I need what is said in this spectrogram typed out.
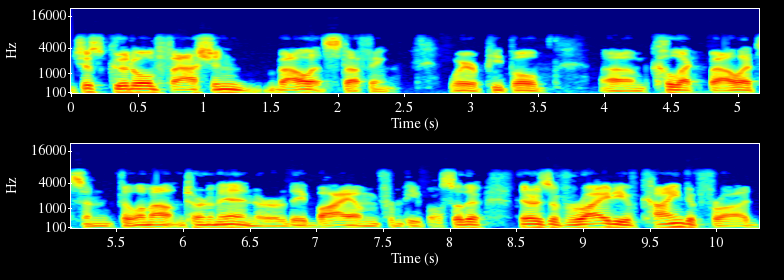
just good old fashioned ballot stuffing where people um, collect ballots and fill them out and turn them in, or they buy them from people. So there, there's a variety of kind of fraud.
